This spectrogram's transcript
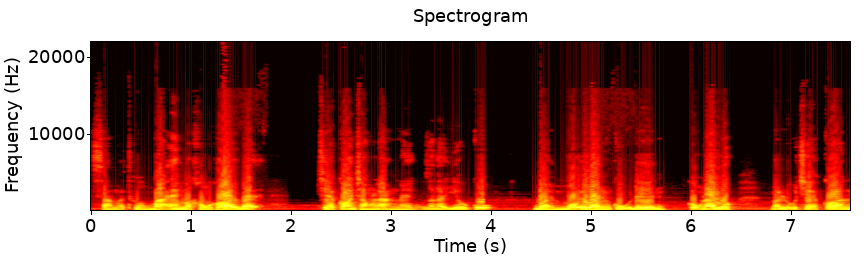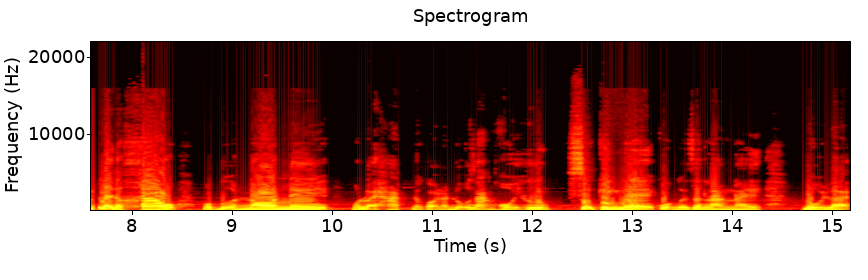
Sao mà thương mãi mà không khỏi vậy? Trẻ con trong làng này cũng rất là yêu cụ. Bởi mỗi lần cụ đến, cũng là lúc mà lũ trẻ con lại được khao một bữa no nê, một loại hạt được gọi là đỗ giang hồi hương. Sự kính nể của người dân làng này đổi lại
